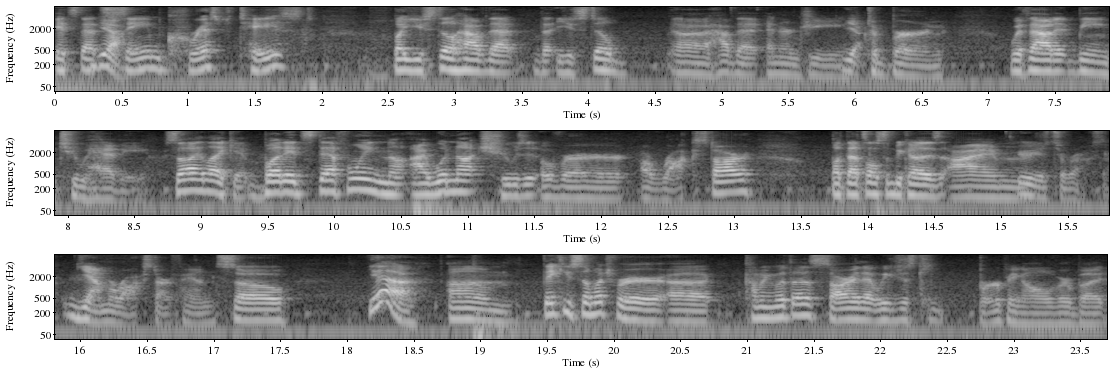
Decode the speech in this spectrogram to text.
it's that Yeah. same crisp taste, but you still have that that you still uh, have that energy Yeah. to burn without it being too heavy. So I like it, but it's definitely not. I would not choose it over a Rockstar, but that's also because I'm You're just a rock star. yeah, I'm a Rockstar fan. So, yeah. Um, thank you so much for uh, coming with us. Sorry that we just keep burping all over, but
